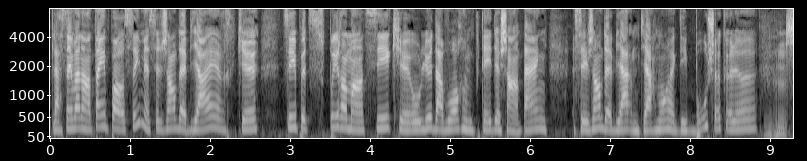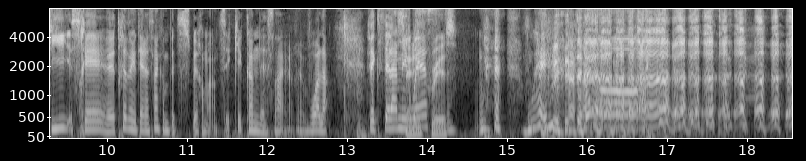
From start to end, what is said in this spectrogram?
La Saint-Valentin est passée, mais c'est le genre de bière que, tu sais, petit souper romantique, euh, au lieu d'avoir une bouteille de champagne, c'est le genre de bière, une bière noire avec des beaux chocolats Mhm. qui serait euh, très intéressant comme petit souper romantique, comme dessert. Voilà. Fait que c'était la Salut. Chris. ouais.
